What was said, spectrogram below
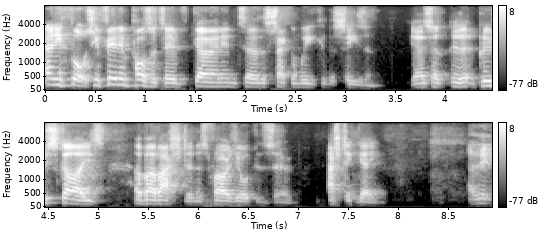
any thoughts? You're feeling positive going into the second week of the season? Yeah, so blue skies above Ashton as far as you're concerned. Ashton Gate. I think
